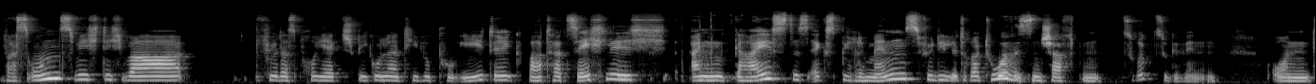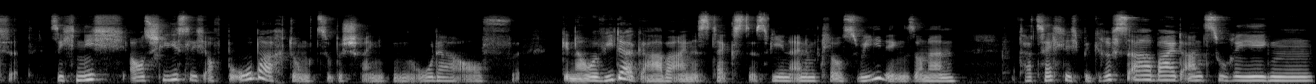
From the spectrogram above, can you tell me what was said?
Was uns wichtig war für das Projekt Spekulative Poetik, war tatsächlich ein Geist des Experiments für die Literaturwissenschaften zurückzugewinnen und sich nicht ausschließlich auf Beobachtung zu beschränken oder auf genaue Wiedergabe eines Textes wie in einem Close Reading, sondern tatsächlich Begriffsarbeit anzuregen,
